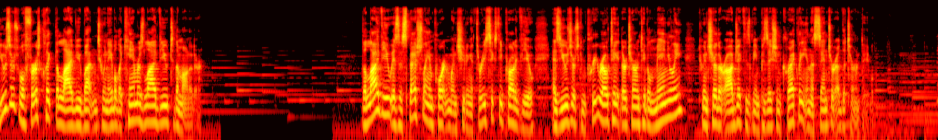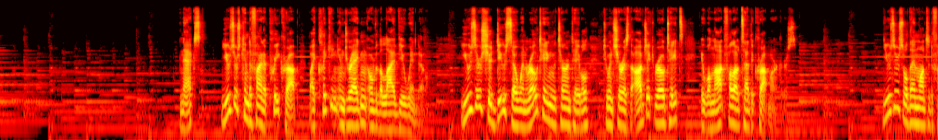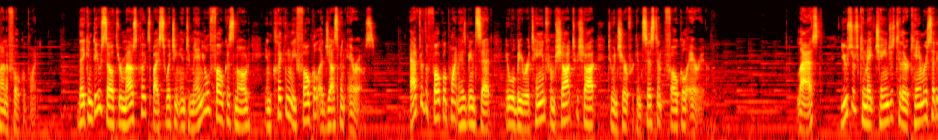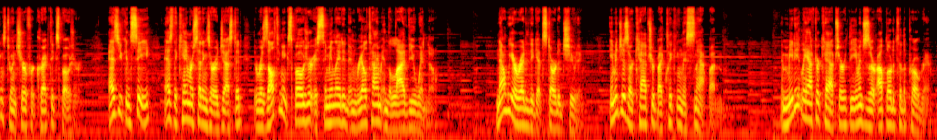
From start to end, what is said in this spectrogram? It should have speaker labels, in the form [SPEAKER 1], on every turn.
[SPEAKER 1] Users will first click the Live View button to enable the camera's live view to the monitor. The live view is especially important when shooting a 360 product view as users can pre-rotate their turntable manually to ensure their object is being positioned correctly in the center of the turntable. Next, users can define a pre-crop by clicking and dragging over the live view window. Users should do so when rotating the turntable to ensure as the object rotates, it will not fall outside the crop markers. Users will then want to define a focal point. They can do so through mouse clicks by switching into manual focus mode and clicking the focal adjustment arrows. After the focal point has been set, it will be retained from shot to shot to ensure for consistent focal area. Last, users can make changes to their camera settings to ensure for correct exposure. As you can see, as the camera settings are adjusted, the resulting exposure is simulated in real time in the live view window. Now we are ready to get started shooting. Images are captured by clicking the snap button. Immediately after capture, the images are uploaded to the program.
